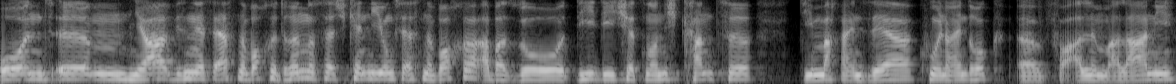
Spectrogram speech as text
Und ähm, ja, wir sind jetzt erst eine Woche drin, das heißt, ich kenne die Jungs erst eine Woche, aber so die, die ich jetzt noch nicht kannte, die machen einen sehr coolen Eindruck. Äh, vor allem Alani.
